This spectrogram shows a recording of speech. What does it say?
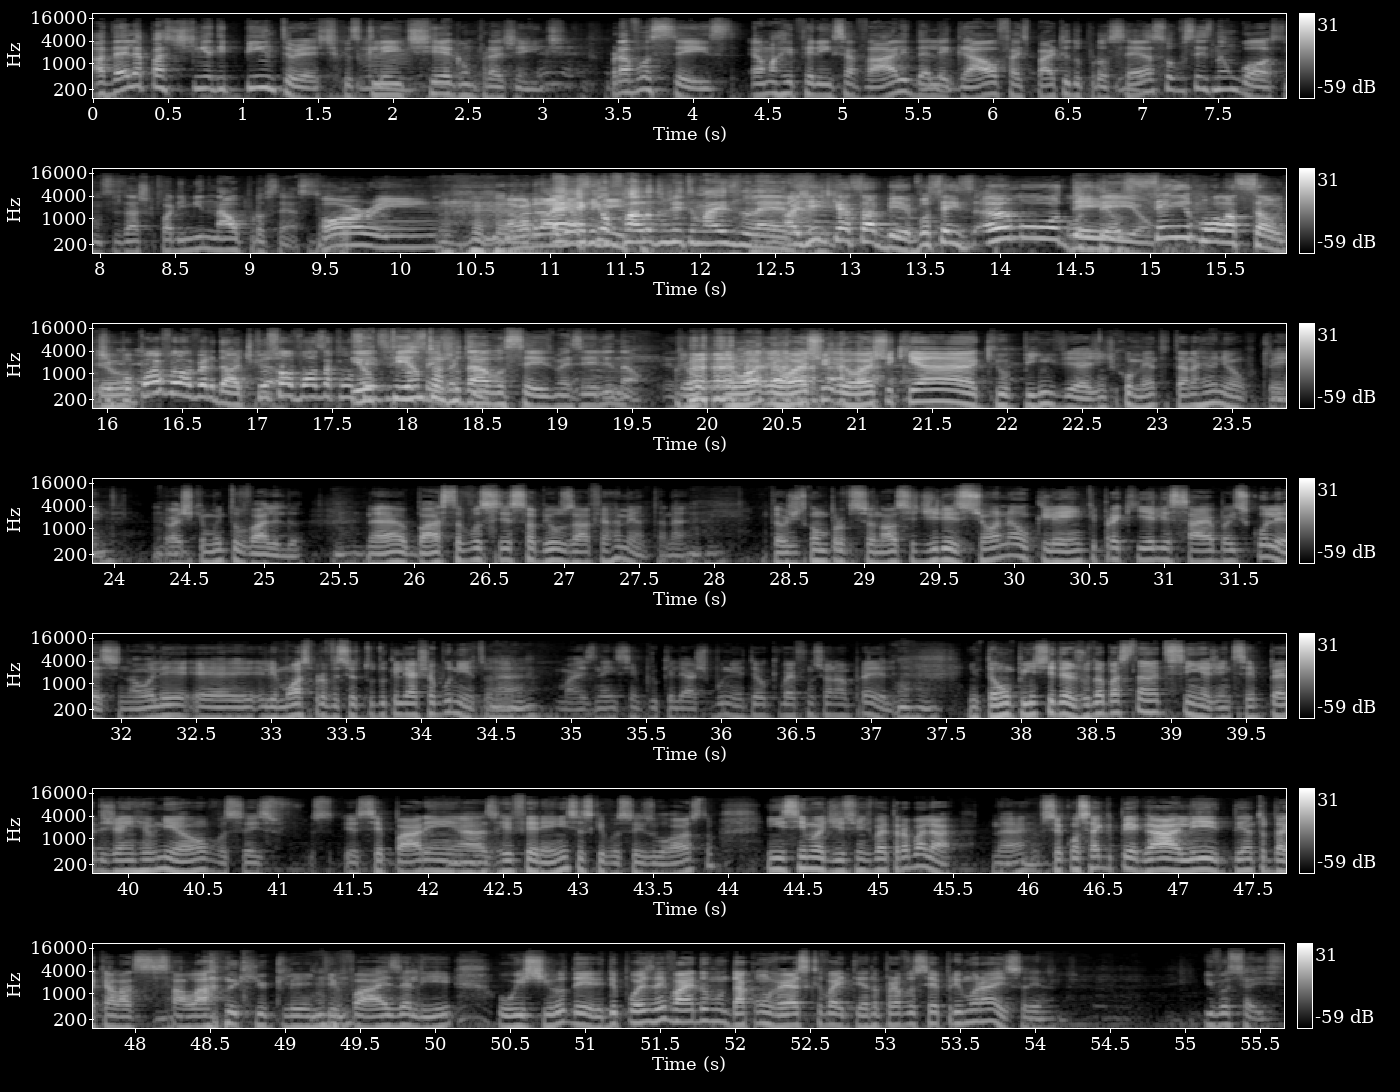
A velha pastinha de Pinterest que os clientes chegam pra gente. Pra vocês, é uma referência válida, é legal, faz parte do processo ou vocês não gostam? Vocês acham que pode minar o processo? Boring. Na verdade É, é, o é que eu falo do jeito mais leve. A gente quer saber, vocês amam ou odeiam? Odeiam. Sem enrolação. Tipo, pode falar a verdade, que eu sou a voz da consciência Eu tento vocês ajudar aqui. vocês, mas ele não. Eu, eu, eu acho, eu acho que, a, que o PIN, a gente comenta até na reunião com o cliente. Eu acho que é muito válido. Né? Basta você saber usar a ferramenta. Né? Então, a gente, como profissional, se direciona o cliente para que ele saiba escolher. Senão, ele, é, ele mostra para você tudo que ele acha bonito. Né? Mas nem sempre o que ele acha bonito é o que vai funcionar para ele. Então, o Pinch ele ajuda bastante, sim. A gente sempre pede já em reunião, vocês separem as referências que vocês gostam e em cima disso a gente vai trabalhar, né? Você consegue pegar ali dentro daquela salada que o cliente faz ali o estilo dele. Depois aí vai do- da conversa que vai tendo para você aprimorar isso ali. né? E vocês?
